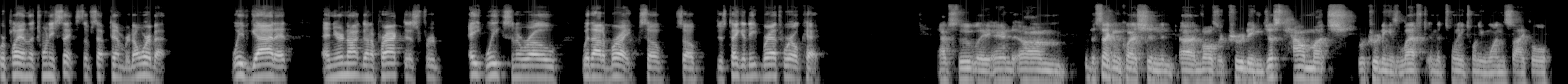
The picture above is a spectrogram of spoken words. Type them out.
we're playing the 26th of September. Don't worry about it. We've got it and you're not going to practice for 8 weeks in a row without a break. So so just take a deep breath, we're okay. Absolutely. And um, the second question uh, involves recruiting. Just how much recruiting is left in the 2021 cycle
